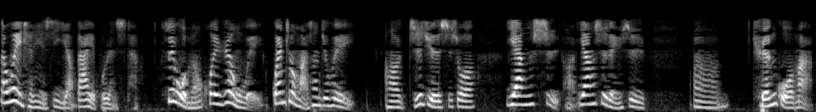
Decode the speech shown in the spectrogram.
那魏晨也是一样，大家也不认识他，所以我们会认为观众马上就会啊、直觉是说央视啊，央视等于是嗯、全国嘛，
